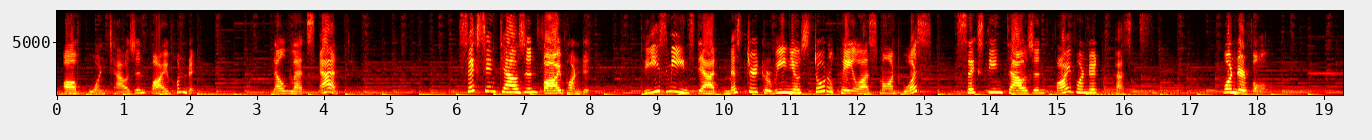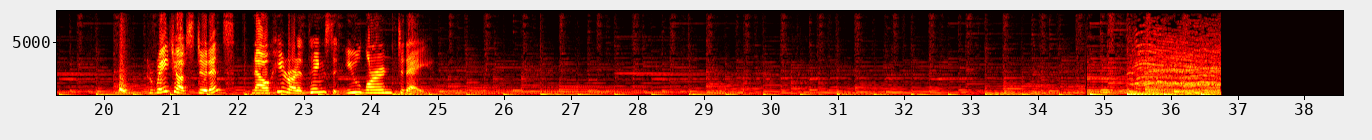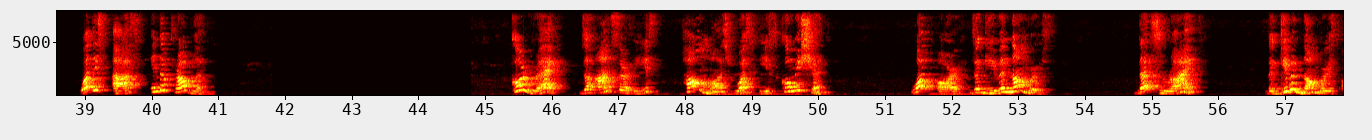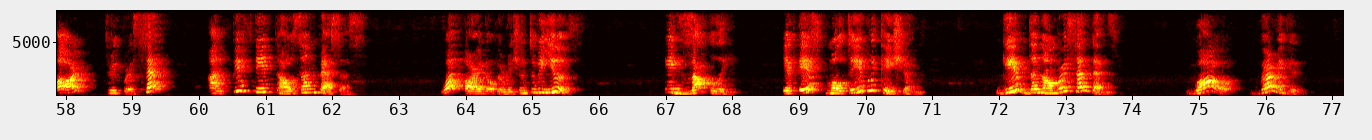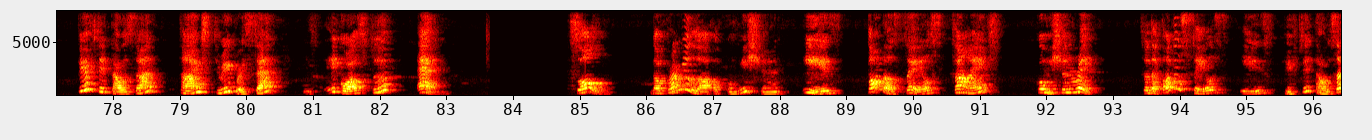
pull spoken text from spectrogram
of 1,500. Now let's add 16,500. This means that Mr. Carino's total pay last month was 16,500 pesos. Wonderful! Great job, students! Now here are the things that you learned today. Answer is how much was his commission? What are the given numbers? That's right. The given numbers are 3% and 50,000 pesos. What are the operations to be used? Exactly. It is multiplication. Give the number sentence. Wow, very good. 50,000 times 3% is equals to N. So, the formula of commission is total sales times commission rate. So the total sales is 50,000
